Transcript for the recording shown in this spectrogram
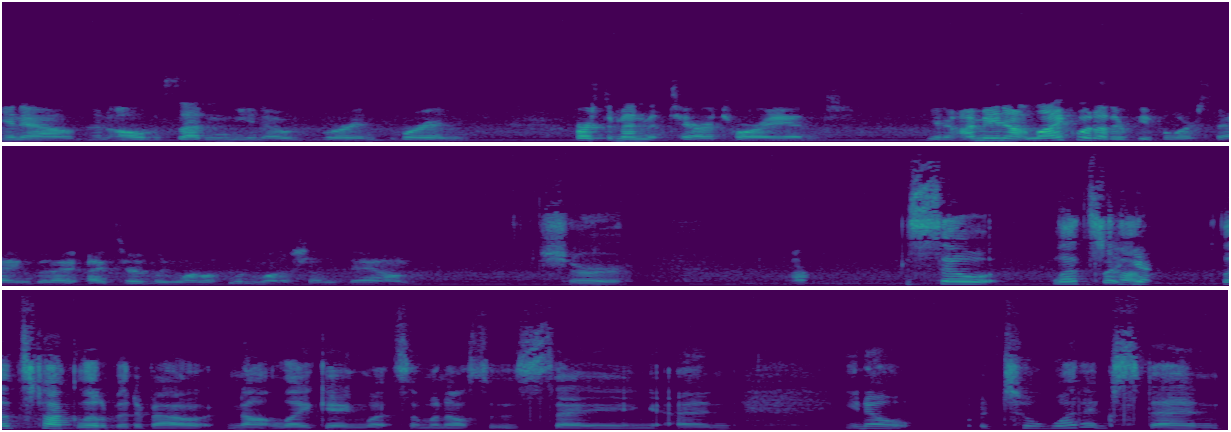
you know, and all of a sudden, you know, we're in we're in First Amendment territory, and you know, I may not like what other people are saying, but I, I certainly want, wouldn't want to shut it down. Sure. Um, so let's talk. Yeah. Let's talk a little bit about not liking what someone else is saying, and you know, to what extent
